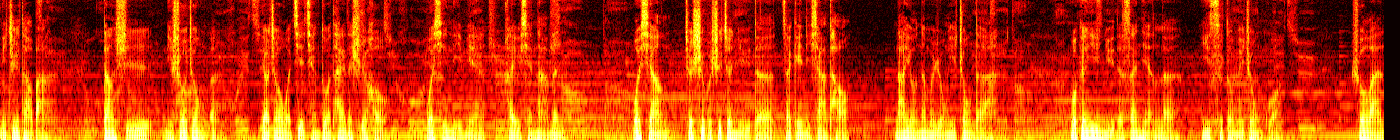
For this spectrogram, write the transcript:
你知道吧？当时你说中了，要找我借钱堕胎的时候，我心里面还有些纳闷。我想，这是不是这女的在给你下套？哪有那么容易中的啊？我跟一女的三年了，一次都没中过。”说完，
